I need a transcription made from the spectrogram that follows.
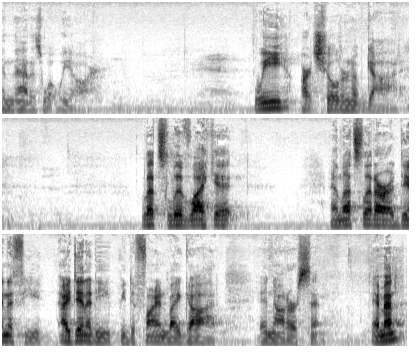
And that is what we are. We are children of God. Let's live like it, and let's let our identity, identity be defined by God and not our sin. Amen?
